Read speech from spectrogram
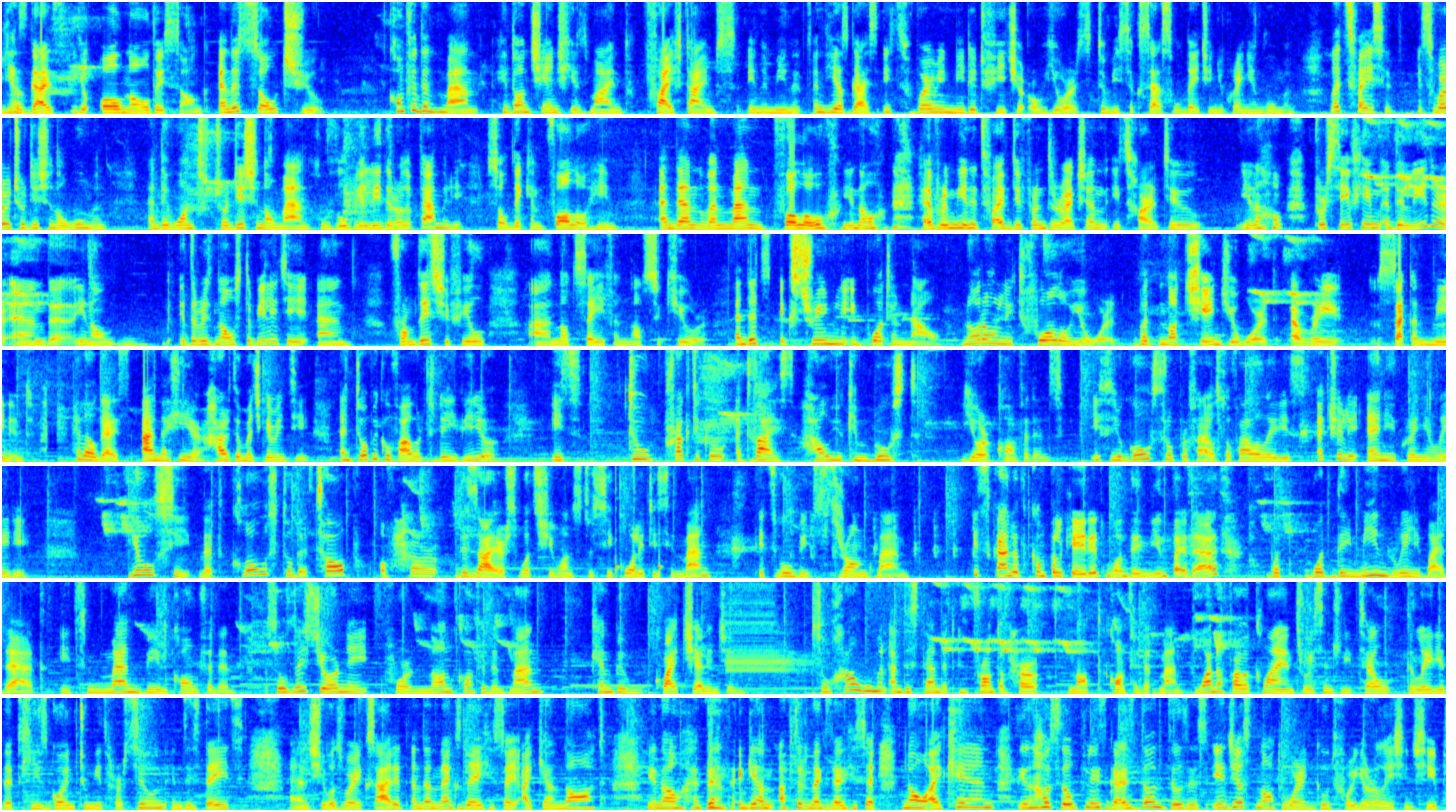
Yes, guys, you all know this song, and it's so true. Confident man, he don't change his mind five times in a minute. And yes, guys, it's very needed feature of yours to be successful dating Ukrainian woman. Let's face it, it's very traditional woman, and they want traditional man who will be a leader of the family, so they can follow him. And then when men follow, you know, every minute five different direction, it's hard to you know perceive him as a leader and uh, you know there is no stability and from this you feel uh, not safe and not secure. And that's extremely important now not only to follow your word but not change your word every second minute. Hello guys anna here at Match Guarantee and topic of our today video is two practical advice how you can boost your confidence if you go through profiles of our ladies, actually any Ukrainian lady, you will see that close to the top of her desires, what she wants to see qualities in men, it will be strong man. It's kind of complicated what they mean by that, but what they mean really by that, it's man being confident. So this journey for non-confident man can be quite challenging. So how women understand that in front of her not confident man. One of our clients recently tell the lady that he's going to meet her soon in these dates and she was very excited. And then next day he say I cannot you know. And then again after next day he say no I can you know. So please guys don't do this. It's just not very good for your relationship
